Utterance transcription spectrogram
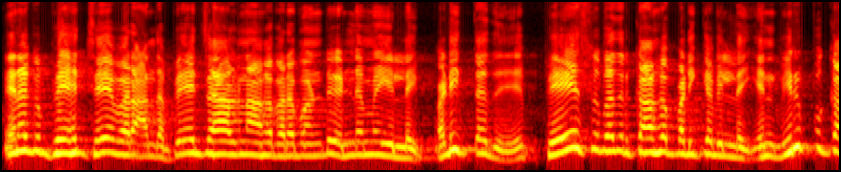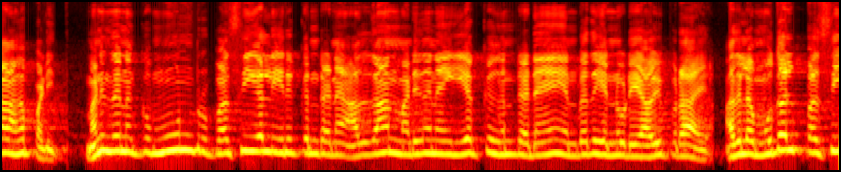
எனக்கு பேச்சே வர அந்த பேச்சாளனாக வர வேண்டும் எண்ணமே இல்லை. படித்தது பேசுவதற்காக படிக்கவில்லை. என் விருப்புக்காக படித்தேன் மனிதனுக்கு மூன்று பசிகள் இருக்கின்றன. அதுதான் மனிதனை இயக்குகின்றன என்பது என்னுடைய அபிப்பிராயம். அதுல முதல் பசி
